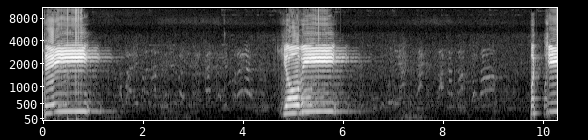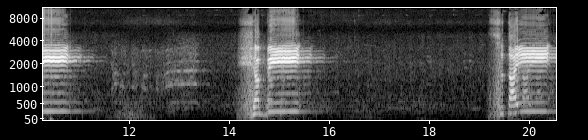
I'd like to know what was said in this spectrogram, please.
23 24 पच्ची छब्बीस सताई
